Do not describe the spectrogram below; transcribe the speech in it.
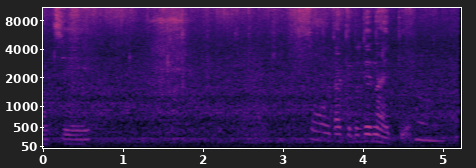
持ち。そうだけど出ないっていう。寒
